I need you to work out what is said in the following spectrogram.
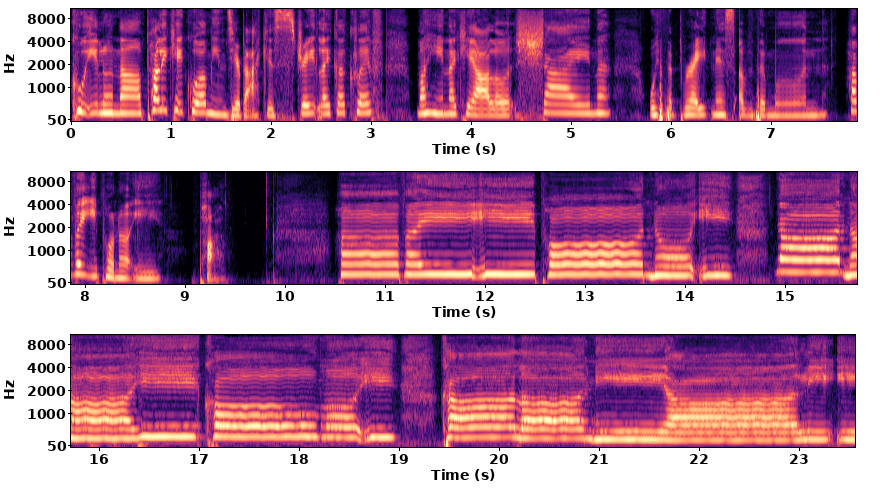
Ku'iluna, palikekua means your back is straight like a cliff. Mahina kealo, shine with the brightness of the moon. Hawaii pono'i, pa. Hawaii pono'i, na na i komoi. Kalani ali'i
